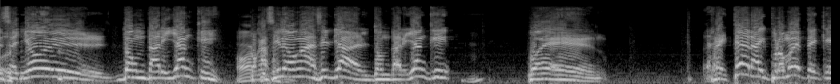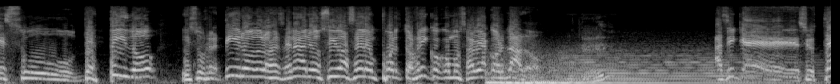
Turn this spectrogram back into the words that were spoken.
el señor Don Dari Yankee, Ah, porque ¿qué así le van a decir ya, el Don Dari Yankee, pues reitera y promete que su despido y su retiro de los escenarios iba a ser en Puerto Rico como se había acordado. Así que si usted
